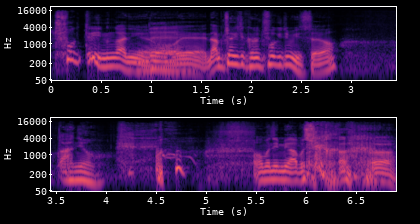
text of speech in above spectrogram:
추억들이 있는 거 아니에요? 네. 예. 남창희 씨 그런 추억이 좀 있어요? 아니요. 어머님이 아버지가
